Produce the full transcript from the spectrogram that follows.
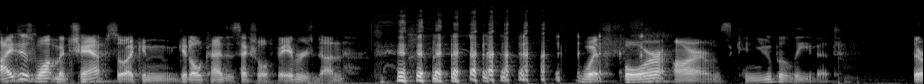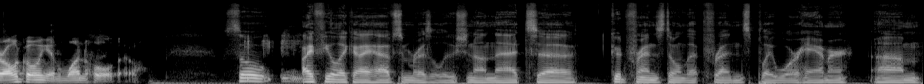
I just want Machamp so I can get all kinds of sexual favors done with four arms. Can you believe it? They're all going in one hole though. So I feel like I have some resolution on that. Uh, good friends don't let friends play Warhammer. Um,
